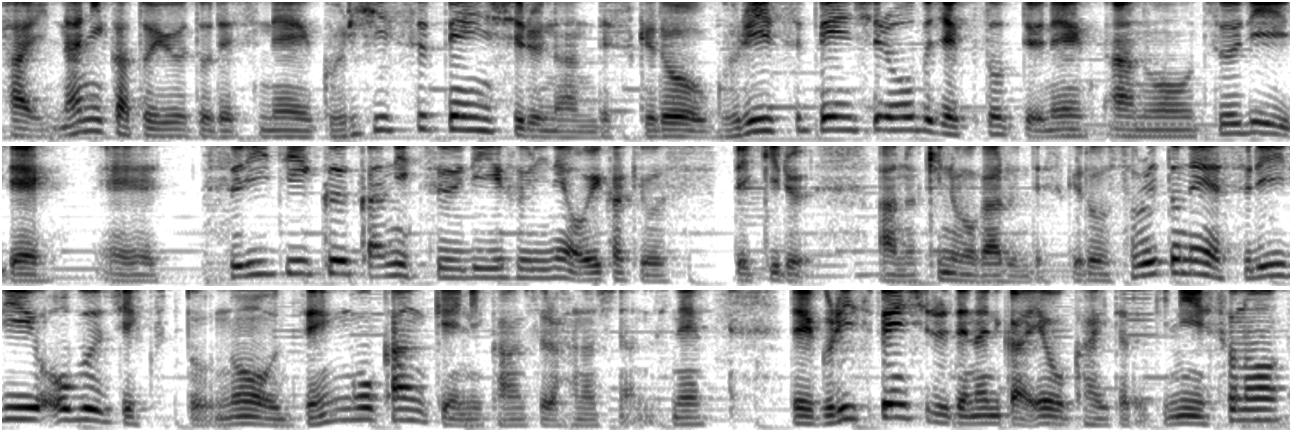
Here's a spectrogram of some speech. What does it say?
はい、何かというとですねグリースペンシルなんですけどグリースペンシルオブジェクトっていうねあの 2D で、えー 3D 空間に 2D 風にね追いかけをできるあの機能があるんですけどそれとね 3D オブジェクトの前後関係に関する話なんですね。でグリースペンシルで何か絵を描いた時にその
